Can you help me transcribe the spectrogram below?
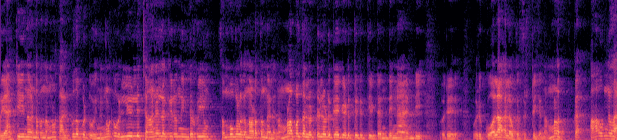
റിയാക്ട് ചെയ്യുന്ന കണ്ടപ്പോൾ നമ്മൾക്ക് അത്ഭുതപ്പെട്ടു പോയി. നിങ്ങൾക്ക് വലിയ വലിയ ചാനലിലൊക്കെ ഇരുന്ന് ഇന്റർവ്യൂയും സംഭവങ്ങളൊക്കെ നടത്തുന്നതല്ലേ? നമ്മളെപ്പോലത്തെ ലൊട്ടിലൊടുക്കൊക്കെ എടുത്തിരുത്തിയിട്ട് എന്തിനാ ആന്റി ഒരു ഒരു കോലാഹലമൊക്കെ സൃഷ്ടിക്കും നമ്മളൊക്കെ പാവങ്ങളാ.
